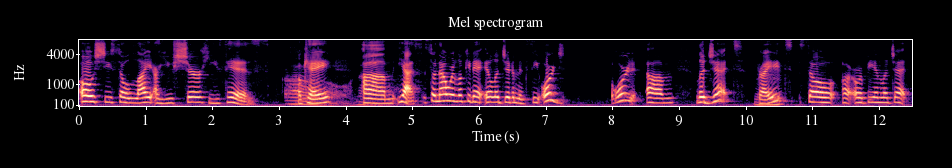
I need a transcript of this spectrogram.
oh, she's so light. Are you sure he's his? okay. Oh, Um, yes. So now we're looking at illegitimacy or or um, legit, right? So uh, or being legit.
